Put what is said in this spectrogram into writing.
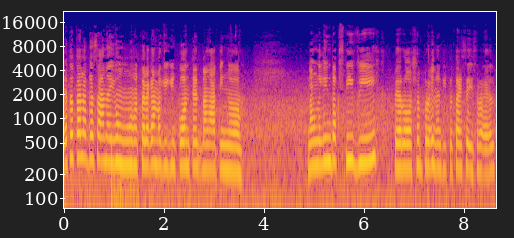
Ito talaga sana yung talaga magiging content ng ating uh, ng Nalindax TV. Pero syempre nandito tayo sa Israel.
